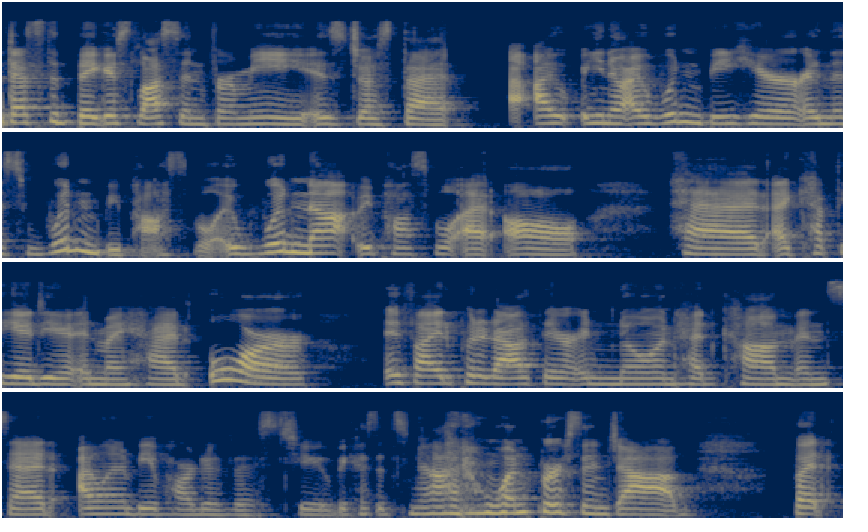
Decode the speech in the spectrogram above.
but that's the biggest lesson for me is just that I, you know, I wouldn't be here and this wouldn't be possible. It would not be possible at all had I kept the idea in my head or if I had put it out there and no one had come and said, I want to be a part of this too, because it's not a one person job. But,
